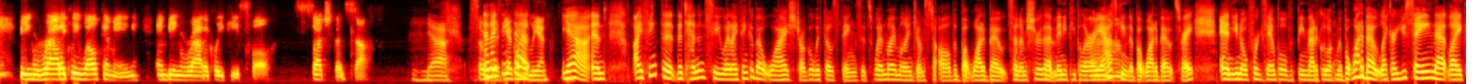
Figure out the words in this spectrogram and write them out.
being radically welcoming, and being radically peaceful. Such good stuff. Mm-hmm. Yeah. So and good. I think yeah, go that, ahead, Leanne. Yeah, and I think that the tendency when I think about why I struggle with those things, it's when my mind jumps to all the but what abouts, and I'm sure that many people are already yeah. asking the but what abouts, right? And you know, for example, with being radically welcoming, but what about? Like, are you saying that like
